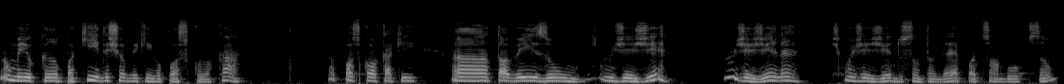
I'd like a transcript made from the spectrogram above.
No meio campo aqui, deixa eu ver quem eu posso colocar. Eu posso colocar aqui, ah, talvez um, um GG. Um GG, né? Acho que um GG do Santo André pode ser uma boa opção.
